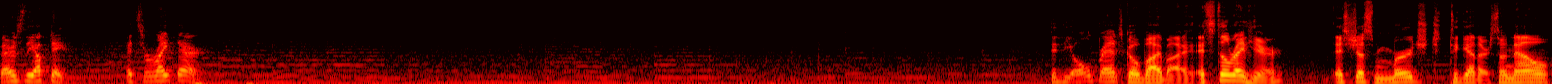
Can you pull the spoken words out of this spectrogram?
There's the update. It's right there. Did the old branch go bye-bye? It's still right here. It's just merged together. So now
